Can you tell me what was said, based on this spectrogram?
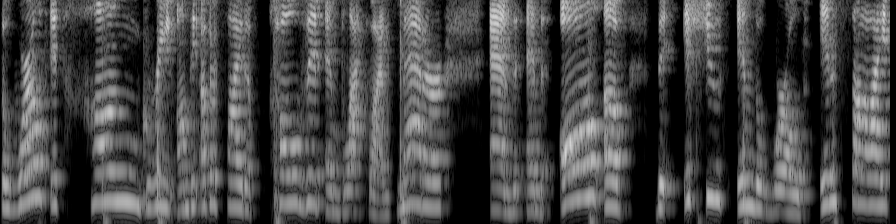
The world is hungry on the other side of COVID and Black Lives Matter and, and all of the issues in the world, inside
